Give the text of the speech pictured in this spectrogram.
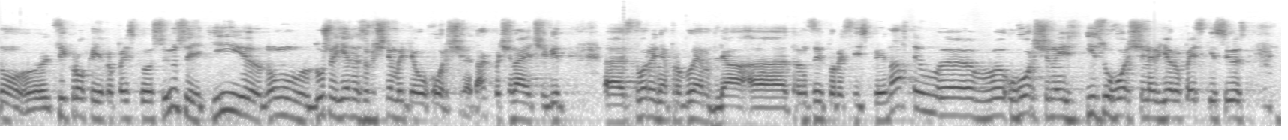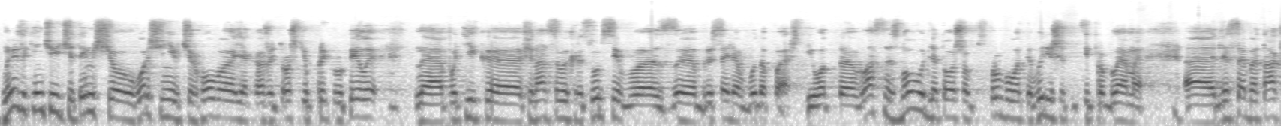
ну ці кроки Європейського союзу, які ну дуже є незручними для Угорщини, так починаючи від е, створення проблем для транзиту російської нафти в, Угорщину із- Угорщини в Європейський Союз. Ну і закінчуючи тим, що Угорщині в чергове, як кажуть, трошки прикрутили потік фінансових ресурсів з Брюсселя в Будапешт. І от власне знову для того, щоб спробувати вирішити ці проблеми для себе так,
